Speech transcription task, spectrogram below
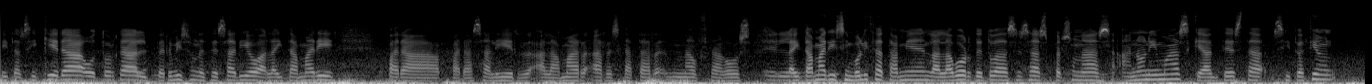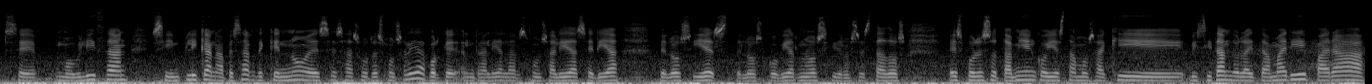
ni tan siquiera otorga el permiso necesario a la Itamari para, para salir a la mar a rescatar náufragos. La Itamari simboliza también la labor de todas esas personas anónimas que ante esta situación se movilizan, se implican, a pesar de que no es esa su responsabilidad, porque en realidad la responsabilidad sería de los y es de los gobiernos y de los estados. Es por eso también que hoy estamos aquí visitando la Itamari para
